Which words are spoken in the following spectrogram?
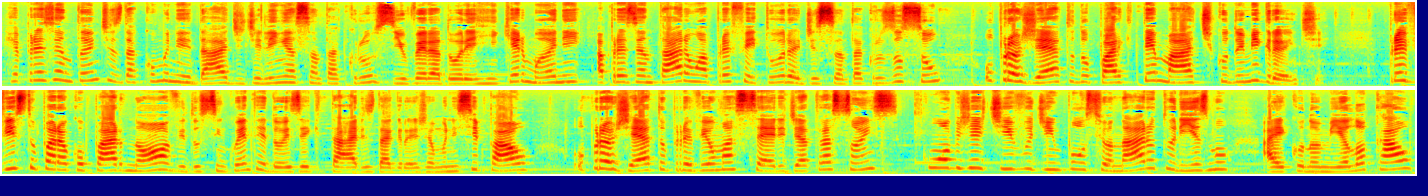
Representantes da comunidade de Linha Santa Cruz e o vereador Henrique Hermani apresentaram à Prefeitura de Santa Cruz do Sul o projeto do Parque Temático do Imigrante. Previsto para ocupar 9 dos 52 hectares da Granja Municipal, o projeto prevê uma série de atrações com o objetivo de impulsionar o turismo, a economia local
